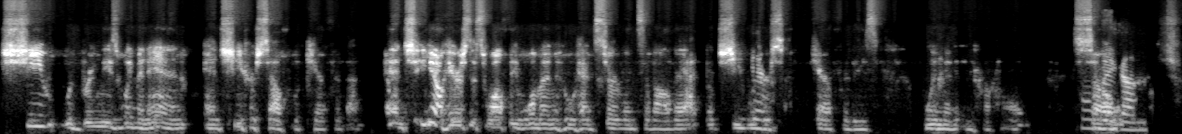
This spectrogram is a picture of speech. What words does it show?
She would bring these women in and she herself would care for them. And she, you know, here's this wealthy woman who had servants and all that, but she would Yeah. herself care for these women in her home. Oh So, my gosh.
